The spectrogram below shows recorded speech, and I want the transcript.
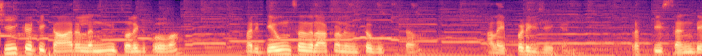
చీకటి కారలన్నీ తొలగిపోవా? మరి దేవుని సంది రాకుండా ఇంట్లో కూర్చుంటావా? అలా ఎప్పటికీ చేయకండి. ప్రతి సండే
